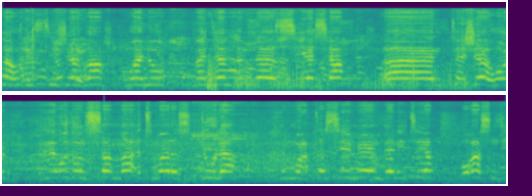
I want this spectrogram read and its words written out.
انه الاستجابه والو ما دام ان السياسة آه، التجاهل الاذن الصماء تمارس الدولة. المعتصمين ذانيتي وغاسندي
